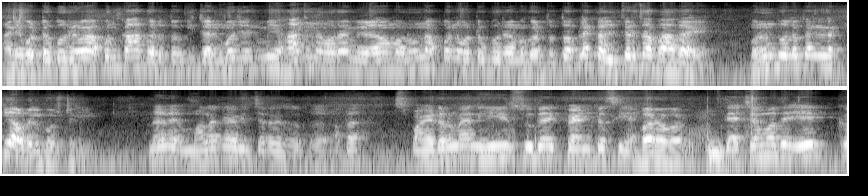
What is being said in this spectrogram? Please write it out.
आणि वटपौर्णिमा आपण का करतो? की जन्मजन्मी हाच नवरा मिळावा म्हणून आपण वटपौर्णिमा करतो. तो आपल्या कल्चरचा भाग आहे. म्हणून तो लोकांना नक्की आवडेल गोष्ट ही. नाही नाही मला काय विचारायचं होतं आता स्पायडरमॅन ही सुद्धा एक फॅन्टसी आहे. बरोबर. त्याच्यामध्ये एक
